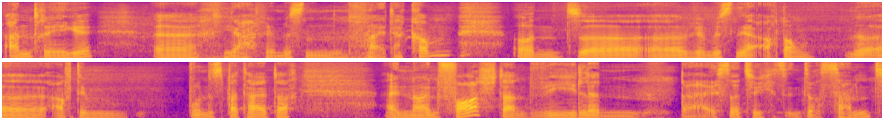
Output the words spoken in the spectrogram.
Anträge. Äh, ja, wir müssen weiterkommen und äh, äh, wir müssen ja auch noch äh, auf dem Bundesparteitag einen neuen Vorstand wählen. Da ist natürlich jetzt interessant,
